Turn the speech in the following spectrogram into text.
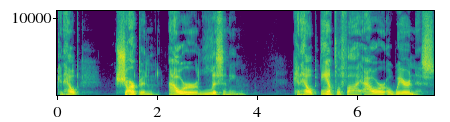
can help sharpen our listening, can help amplify our awareness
